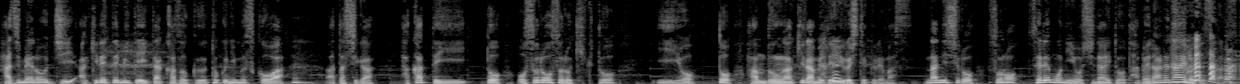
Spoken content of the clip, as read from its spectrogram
初めのうち呆れて見ていた家族特に息子はうん私が測っていい？と恐る恐る聞くといいよと半分諦めて許してくれます。何しろそのセレモニーをしないと食べられないのですから。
